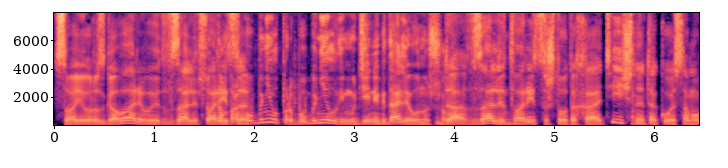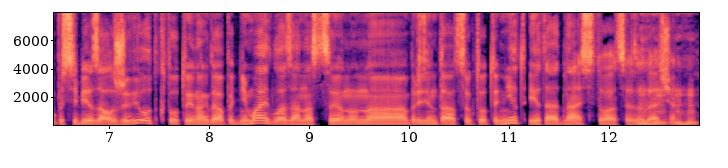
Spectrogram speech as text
свое разговаривает, в зале Что там творится... пробубнил, пробубнил, ему денег дали, он ушел. Да, в зале творится что-то хаотичное такое само по себе. Зал живет, кто-то иногда поднимает глаза на сцену, на презентацию, кто-то нет. И это одна ситуация, задача.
